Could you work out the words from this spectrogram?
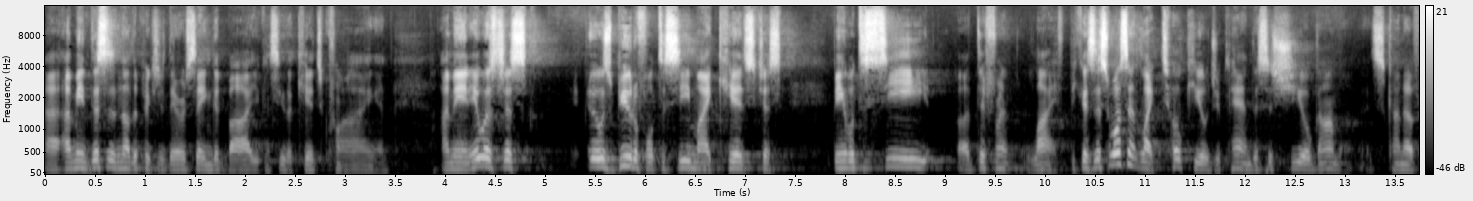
I mean, this is another picture. They were saying goodbye. You can see the kids crying. And I mean, it was just, it was beautiful to see my kids just being able to see a different life because this wasn't like Tokyo, Japan. This is Shiogama. It's kind of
